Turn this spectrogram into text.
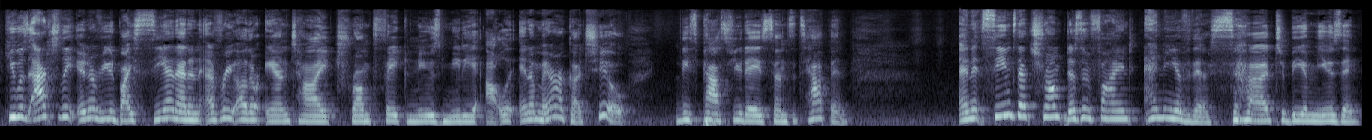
He was actually interviewed by CNN and every other anti Trump fake news media outlet in America, too, these past few days since it's happened. And it seems that Trump doesn't find any of this uh, to be amusing.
